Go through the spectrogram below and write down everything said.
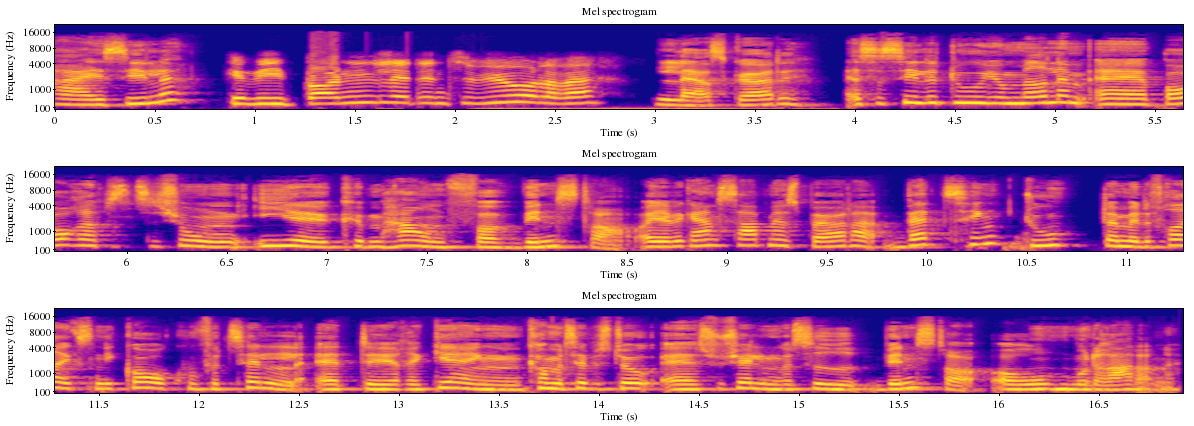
Hej Sille. Skal vi bonde lidt interview, eller hvad? Lad os gøre det. Altså Sille, du er jo medlem af borgerrepræsentationen i øh, København for Venstre, og jeg vil gerne starte med at spørge dig, hvad tænkte du, da Mette Frederiksen i går kunne fortælle, at øh, regeringen kommer til at bestå af Socialdemokratiet, Venstre og Moderaterne?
